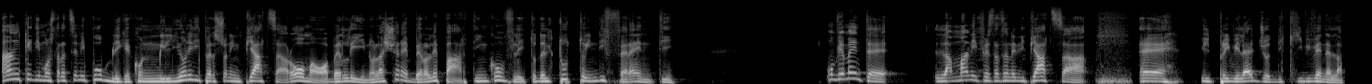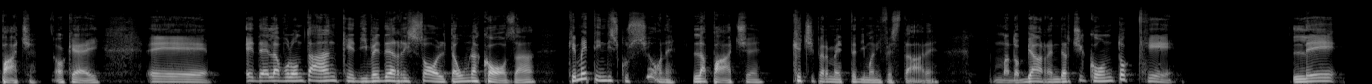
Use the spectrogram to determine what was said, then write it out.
Anche dimostrazioni pubbliche con milioni di persone in piazza a Roma o a Berlino lascerebbero le parti in conflitto del tutto indifferenti. Ovviamente la manifestazione di piazza è il privilegio di chi vive nella pace, ok? E ed è la volontà anche di veder risolta una cosa che mette in discussione la pace che ci permette di manifestare. ma dobbiamo renderci conto che le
